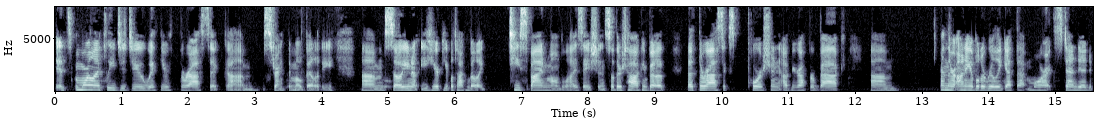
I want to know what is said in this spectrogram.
it's more likely to do with your thoracic um, strength and mobility. Um, so you know you hear people talking about like T spine mobilization. So they're talking about the thoracic portion of your upper back. Um, and they're unable to really get that more extended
